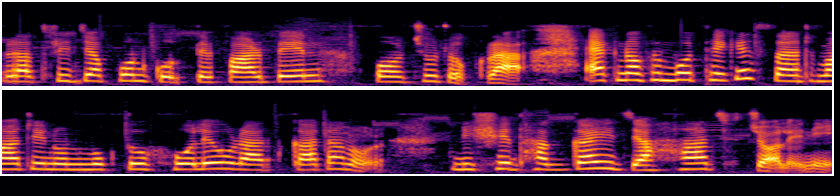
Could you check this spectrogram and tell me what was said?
রাত্রি যাপন করতে পারবেন পর্যটকরা। এক নভেম্বর থেকে সেন্ট মার্টিন উন্মুক্ত হলেও রাত কাটানোর নিষেধাজ্ঞায় জাহাজ চলেনি।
